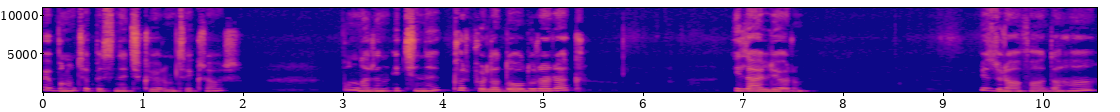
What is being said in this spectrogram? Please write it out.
Ve bunun tepesine çıkıyorum tekrar. Bunların içini pırpırla doldurarak ilerliyorum. Bir zürafa daha.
